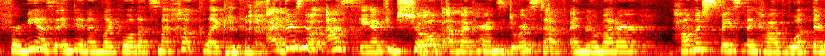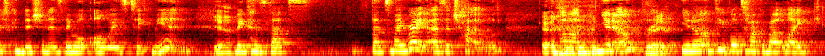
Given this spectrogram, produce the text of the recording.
for me as an Indian, I'm like, well, that's my hook. Like, I, there's no asking. I can show up at my parents' doorstep, and no matter how much space they have, what their condition is, they will always take me in. Yeah. Because that's that's my right as a child. Um, you know. Right. You know, people talk about like,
